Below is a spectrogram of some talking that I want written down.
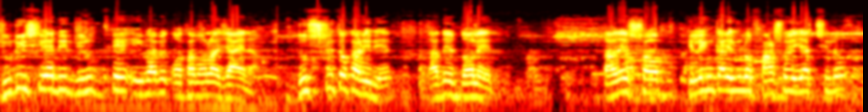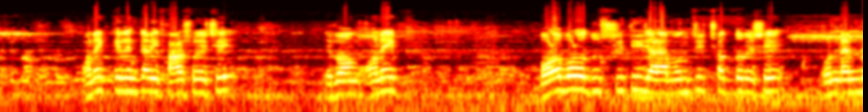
জুডিশিয়ারির বিরুদ্ধে এইভাবে কথা বলা যায় না। দুষ্কৃতকারীদের তাদের দলের তাদের সব কেলেঙ্কারিগুলো ফাঁস হয়ে যাচ্ছিল। অনেক কেলেঙ্কারি ফাঁস হয়েছে এবং অনেক বড় বড় দুষ্কৃতী যারা মন্ত্রীর ছদ্মবেশে, অন্যান্য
